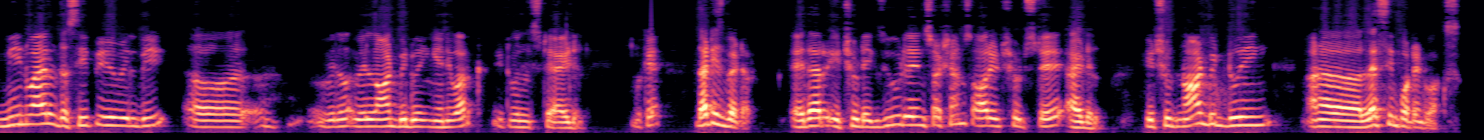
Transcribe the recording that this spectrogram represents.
meanwhile the CPU will be uh, will, will not be doing any work. It will stay idle. Okay? That is better. Either it should execute the instructions or it should stay idle. It should not be doing uh, less important works.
